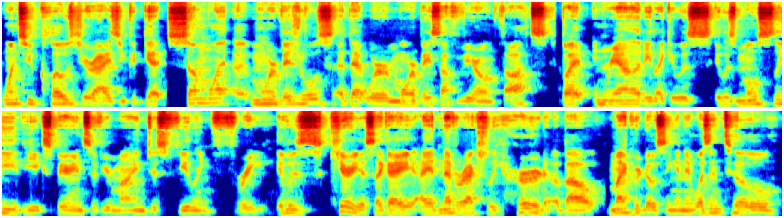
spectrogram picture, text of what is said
once you closed your eyes, you could get somewhat uh, more visuals that were more based off of your own thoughts. But in reality, like it was, it was mostly the experience of your mind just feeling free. It was curious. Like I, I had never actually heard about microdosing. And it wasn't until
